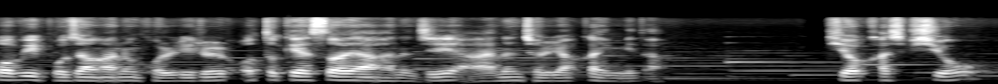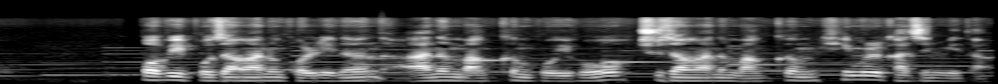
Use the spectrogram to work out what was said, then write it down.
법이 보장하는 권리를 어떻게 써야 하는지 아는 전략가입니다. 기억하십시오. 법이 보장하는 권리는 아는 만큼 보이고 주장하는 만큼 힘을 가집니다.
